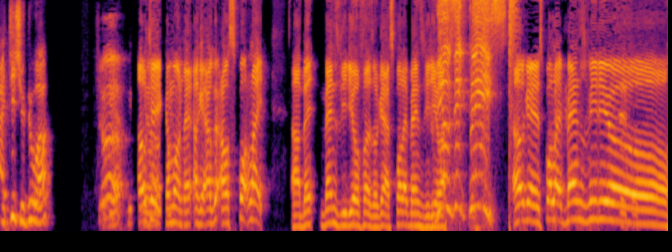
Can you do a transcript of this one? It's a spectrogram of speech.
I teach you do, ah. Sure. Okay, Yeah. come on, man. Okay, I'll, go- I'll spotlight uh, ben, Ben's video first. Okay, I'll spotlight Ben's video. Music, please. Okay, spotlight Ben's video.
